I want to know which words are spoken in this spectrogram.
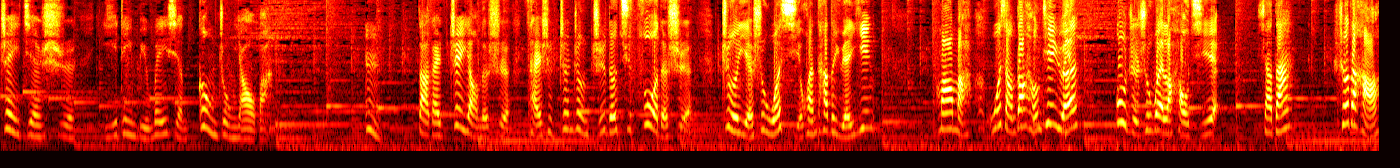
这件事一定比危险更重要吧？嗯。大概这样的事才是真正值得去做的事，这也是我喜欢他的原因。妈妈，我想当航天员，不只是为了好奇。小达，说得好。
